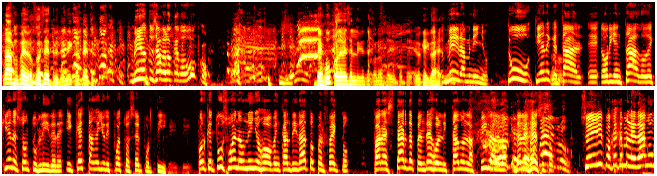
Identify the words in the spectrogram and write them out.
Vamos, Pedro, concéntrate, concéntrate. Mío, tú sabes lo que es bobuco. Bejuco debe ser el que se conoce. en Puerto- Ok, go ahead. Mira, mi niño, tú tienes que estar eh, orientado de quiénes son tus líderes y qué están ellos dispuestos a hacer por ti. Porque tú suenas a un niño joven, candidato perfecto, para estar de pendejo enlistado en la fila de lo- Oye, del ejército. Pedro. Sí, porque es que me le dan un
